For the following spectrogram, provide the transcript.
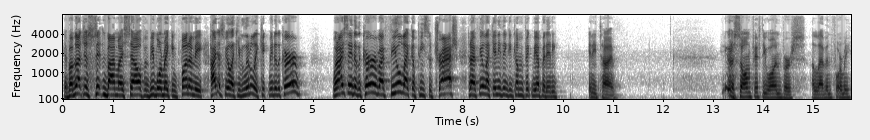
If I'm not just sitting by myself and people are making fun of me, I just feel like you've literally kicked me to the curb. When I say to the curb, I feel like a piece of trash, and I feel like anything can come and pick me up at any, any time. Can you go to Psalm 51, verse 11 for me?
